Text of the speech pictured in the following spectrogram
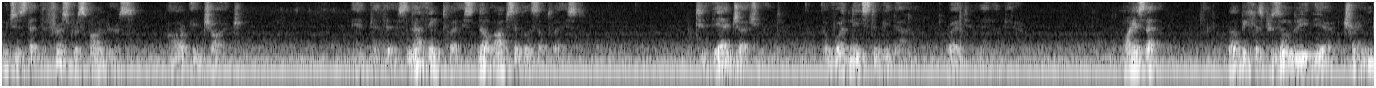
which is that the first responders are in charge, and that there is nothing placed, no obstacles are placed to their judgment of what needs to be done right then and there. Why is that? Well, because presumably they're trained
